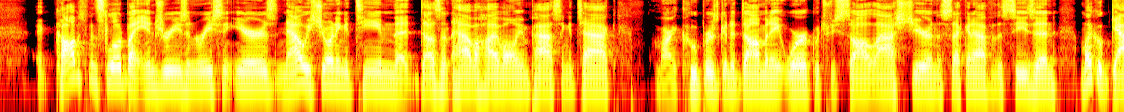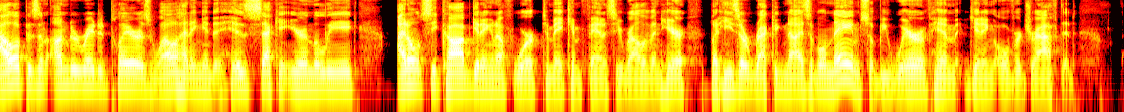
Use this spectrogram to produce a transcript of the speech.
Cobb's been slowed by injuries in recent years. Now he's joining a team that doesn't have a high volume passing attack. Amari Cooper is going to dominate work, which we saw last year in the second half of the season. Michael Gallup is an underrated player as well, heading into his second year in the league. I don't see Cobb getting enough work to make him fantasy relevant here, but he's a recognizable name, so beware of him getting overdrafted.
